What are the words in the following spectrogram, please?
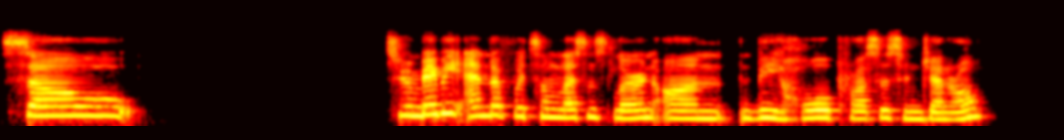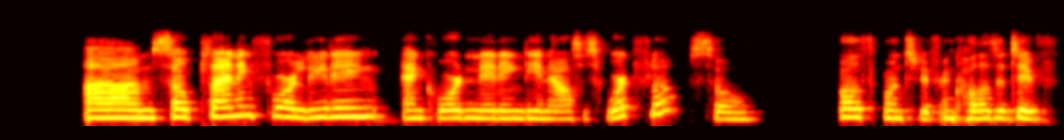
so to maybe end up with some lessons learned on the whole process in general. Um, so planning for leading and coordinating the analysis workflow. So both quantitative and qualitative,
